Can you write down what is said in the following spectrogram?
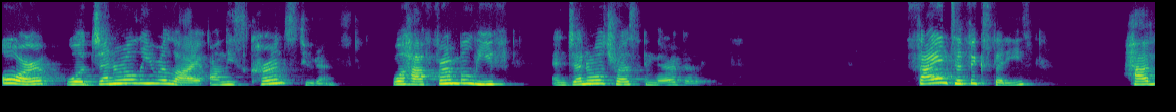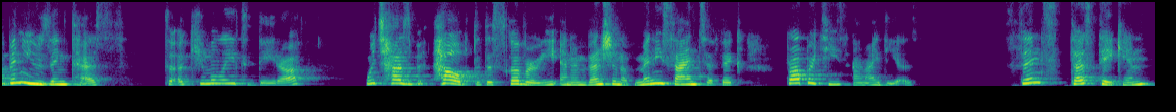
or will generally rely on these current students will have firm belief and general trust in their abilities. Scientific studies have been using tests to accumulate data, which has helped the discovery and invention of many scientific properties and ideas. Since test taking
